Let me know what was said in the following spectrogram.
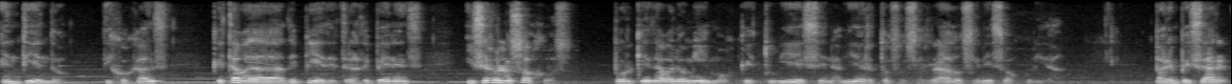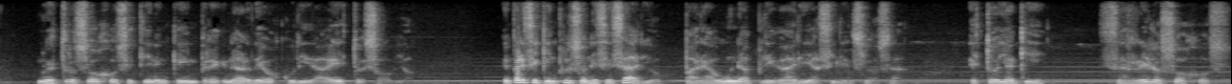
Entiendo, dijo Hans, que estaba de pie detrás de Berens y cerró los ojos, porque daba lo mismo que estuviesen abiertos o cerrados en esa oscuridad. Para empezar, nuestros ojos se tienen que impregnar de oscuridad, esto es obvio. Me parece que incluso es necesario para una plegaria silenciosa. Estoy aquí, cerré los ojos,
